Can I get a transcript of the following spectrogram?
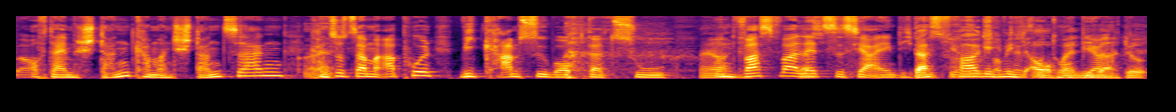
auf deinem Stand, kann man Stand sagen? Kannst du uns da mal abholen? Wie kamst du überhaupt dazu? Und was war letztes Jahr eigentlich Das frage ich mich auch, mein? Lieber. Du,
